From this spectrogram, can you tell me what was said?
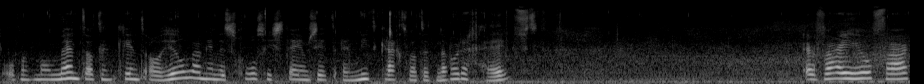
Op het moment dat een kind al heel lang in het schoolsysteem zit en niet krijgt wat het nodig heeft, ervaar je heel vaak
